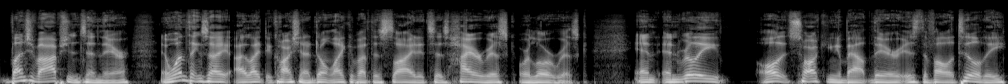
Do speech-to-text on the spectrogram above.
bunch of options in there. And one of the things I, I like to caution, I don't like about this slide, it says higher risk or lower risk. And, and really, all it's talking about there is the volatility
